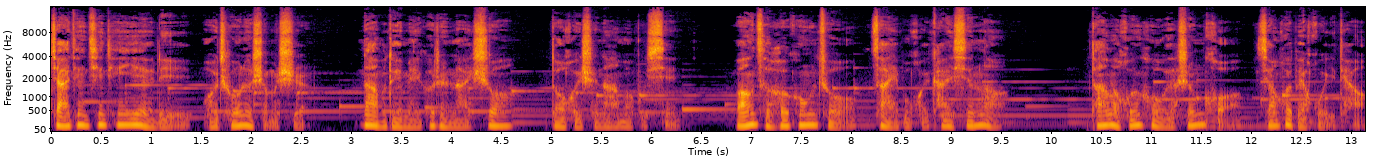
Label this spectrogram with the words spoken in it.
假定今天夜里我出了什么事，那么对每个人来说都会是那么不幸。王子和公主再也不会开心了。他们婚后的生活将会被毁掉。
